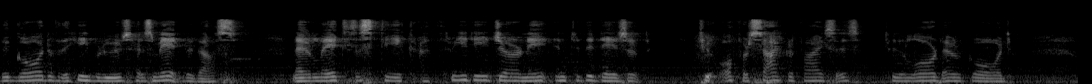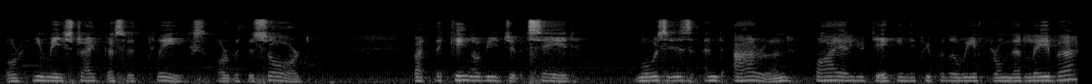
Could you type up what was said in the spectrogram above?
the God of the Hebrews has met with us. Now let us take a three day journey into the desert to offer sacrifices to the Lord our God, or he may strike us with plagues or with the sword. But the king of Egypt said, Moses and Aaron, why are you taking the people away from their labor?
